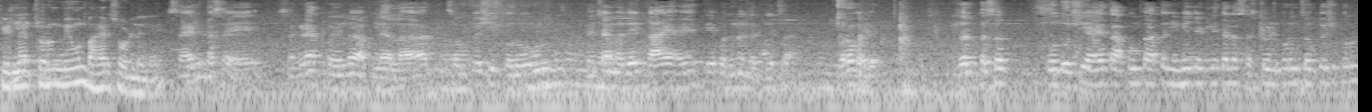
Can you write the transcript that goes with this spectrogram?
किडनॅप करून नेऊन बाहेर सोडलेले आहे साहेब कसं आहे? सगळ्यात पहिलं आपल्याला ती चौकशी करून त्याच्यामध्ये काय आहे ते बघणं गरजेचं आहे. बरोबर आहे? जर तसं तो दोषी आहे तर आपण तर आता इमिजिएटली त्याला सस्पेंड करून चौकशी करून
